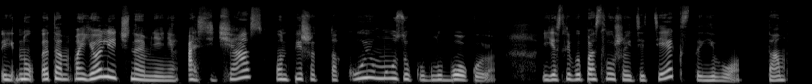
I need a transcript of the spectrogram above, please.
И, ну, это мое личное мнение. А сейчас он пишет такую музыку глубокую. Если вы послушаете тексты его, там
